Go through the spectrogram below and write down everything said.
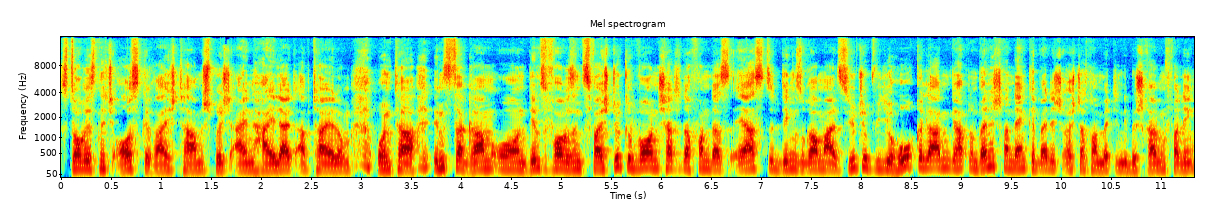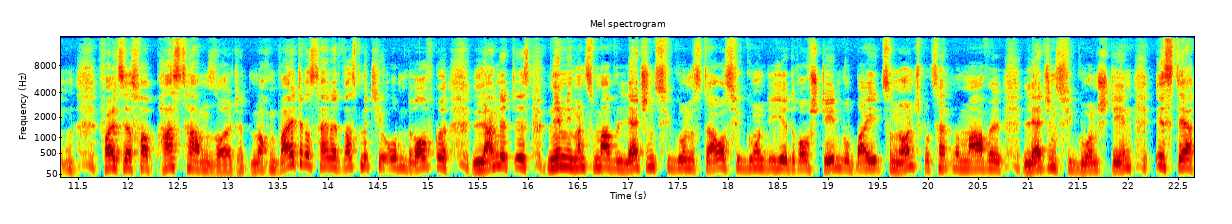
Stories nicht ausgereicht haben. Sprich, eine Highlight-Abteilung unter Instagram. Und demzufolge sind zwei Stück geworden. Ich hatte davon das erste Ding sogar mal als YouTube-Video hochgeladen gehabt. Und wenn ich dran denke, werde ich euch das mal mit in die Beschreibung verlinken, falls ihr das verpasst haben solltet. Noch ein weiteres Highlight, was mit hier oben drauf gelandet ist, neben den ganzen Marvel Legends Figuren, Star Wars Figuren, die hier drauf stehen, wobei zu 90% nur Marvel Legends Figuren stehen, ist der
